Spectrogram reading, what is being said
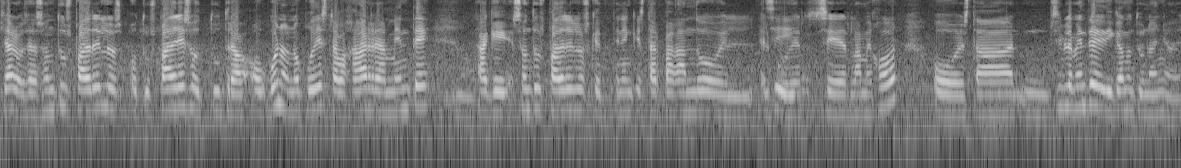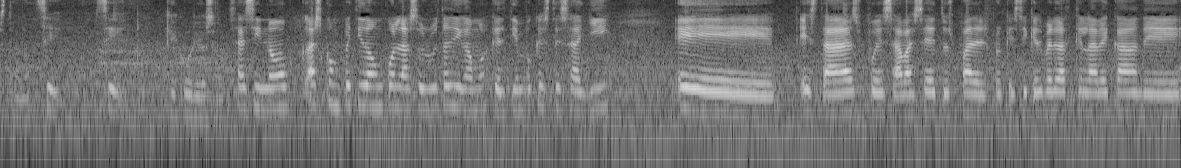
Claro, o sea, son tus padres los, o tus padres o tu tra- o bueno, no puedes trabajar realmente, No. sea, que son tus padres los que te tienen que estar pagando el, el Sí. poder ser la mejor o estar mm, simplemente dedicándote un año a esto, ¿no? Sí, sí. Qué curioso. O sea, si no has competido aún con la absoluta, digamos que el tiempo que estés allí eh, estás pues a base de tus padres, porque sí que es verdad que la beca de,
